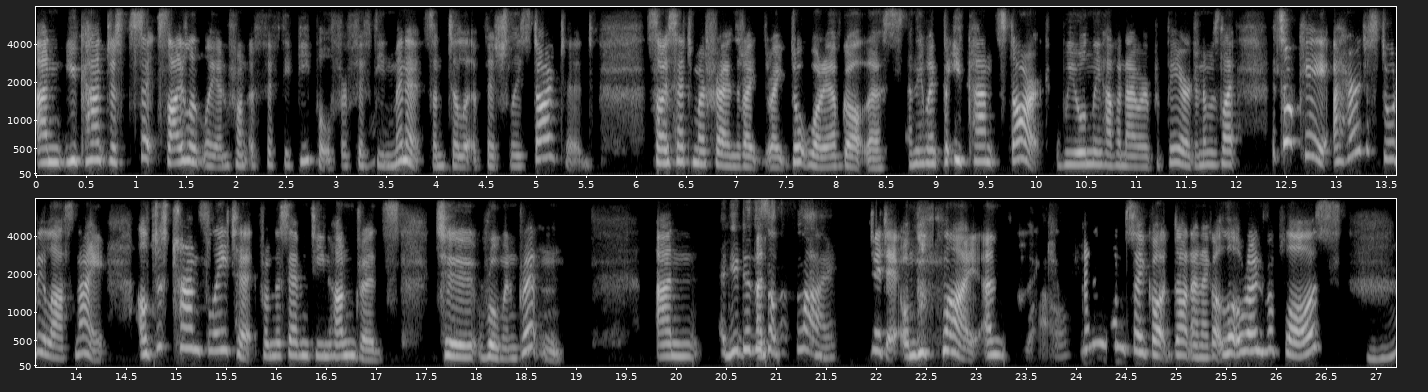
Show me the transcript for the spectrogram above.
And you can't just sit silently in front of 50 people for 15 minutes until it officially started. So I said to my friends, right, right, don't worry, I've got this. And they went, but you can't start. We only have an hour prepared. And I was like, it's okay. I heard a story last night. I'll just translate it from the 1700s to Roman Britain. And and you did this and- on the fly. did it on the fly. And Wow. once I got done and I got a little round of applause Mhm.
